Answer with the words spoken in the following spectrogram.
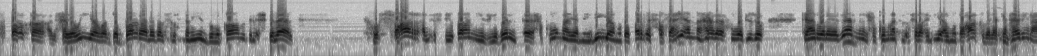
الطاقة الحيوية والجبارة لدى الفلسطينيين بمقاومة الاحتلال والشعار الاستيطاني في ظل حكومة يمينية متطرفة صحيح أن هذا هو جزء كان ولا يزال من الحكومات الإسرائيلية المتعاقبة لكن هذه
